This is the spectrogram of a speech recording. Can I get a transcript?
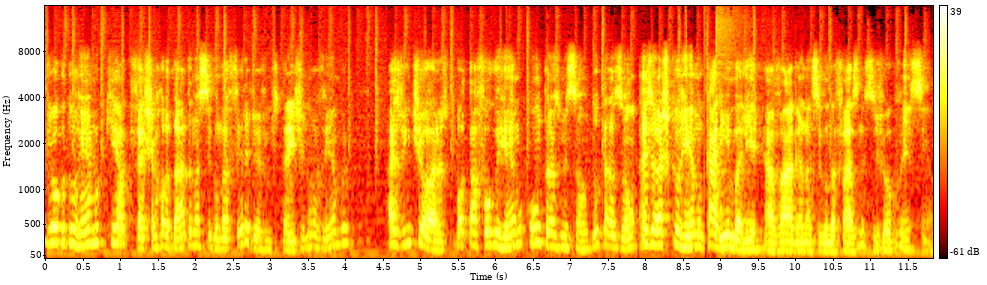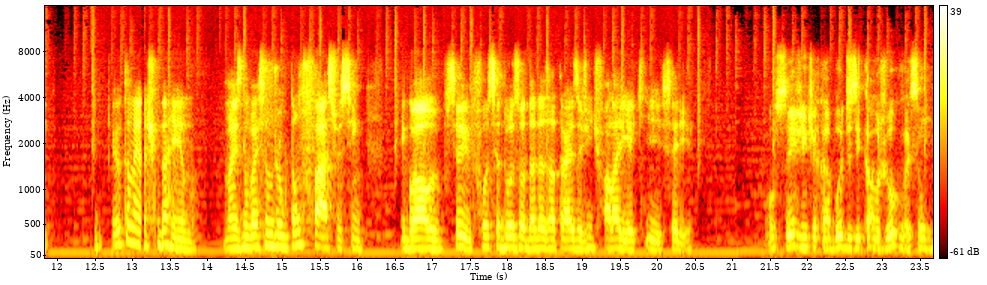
Jogo do Remo, que é o que fecha a rodada na segunda-feira, dia 23 de novembro, às 20 horas. Botafogo e Remo com transmissão do Dazon. Mas eu acho que o Remo carimba ali a vaga na segunda fase nesse jogo, vencendo. Eu também acho que dá Remo, mas não vai ser um jogo tão fácil assim. Igual se fosse duas rodadas atrás a gente falaria que seria. Ou seja, a gente acabou de zicar o jogo, vai ser um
